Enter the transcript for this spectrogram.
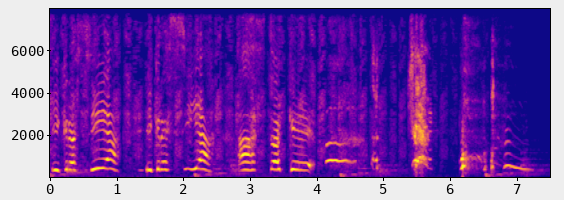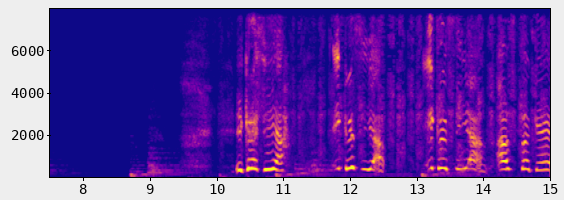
y crecía y crecía hasta que... Y crecía y crecía y crecía hasta que...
